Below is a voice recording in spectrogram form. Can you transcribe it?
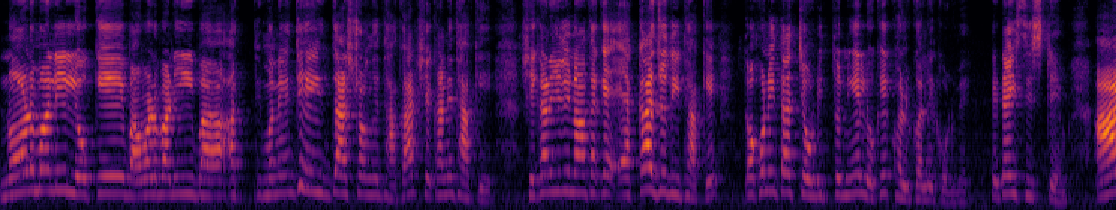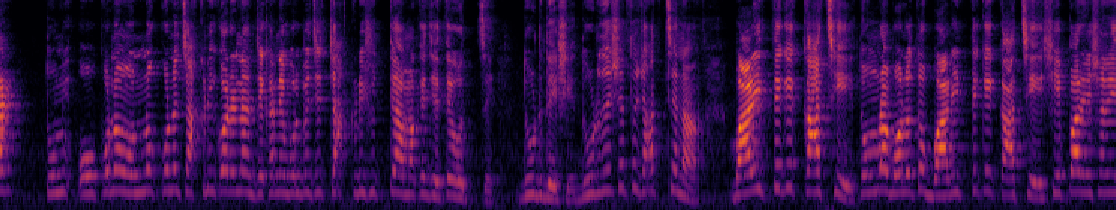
নর্মালি লোকে বাবার বাড়ি বা মানে যে যার সঙ্গে থাকার সেখানে থাকে। সেখানে যদি না থাকে, একা যদি থাকে, তখনই তার চরিত্র নিয়ে লোকে খলখলে করবে। এটাই সিস্টেম আর তুমি ও কোনো অন্য কোনো চাকরি করে না, যেখানে বলবে যে চাকরি সূত্রে আমাকে যেতে হচ্ছে। দূর দেশে দূর দেশে তো যাচ্ছে না। বাড়ির থেকে কাছে, তোমরা বলো তো বাড়ির থেকে কাছে সেপারেশনে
